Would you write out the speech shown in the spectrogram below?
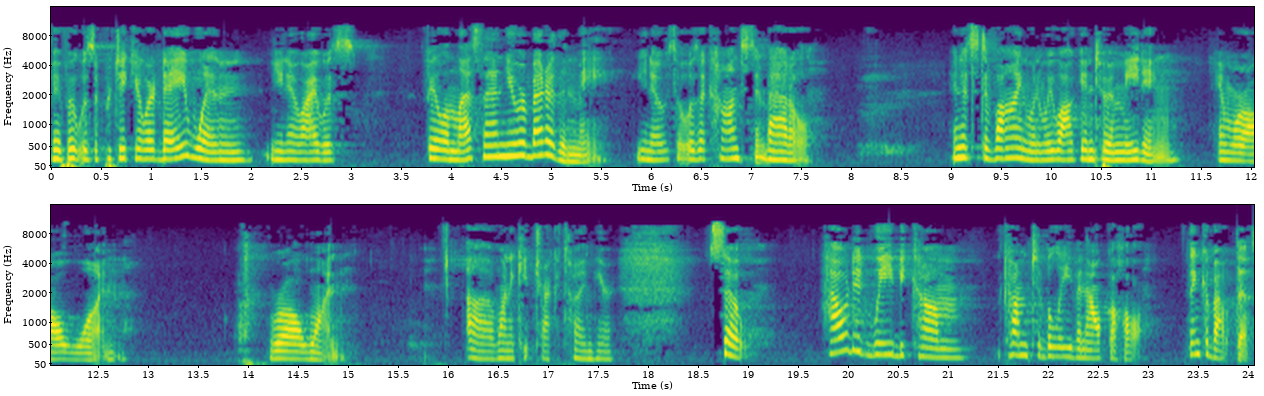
if it was a particular day when, you know, I was feeling less than, you were better than me. You know, so it was a constant battle. And it's divine when we walk into a meeting and we're all one. We're all one. Uh, I want to keep track of time here. So, how did we become come to believe in alcohol? Think about this.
